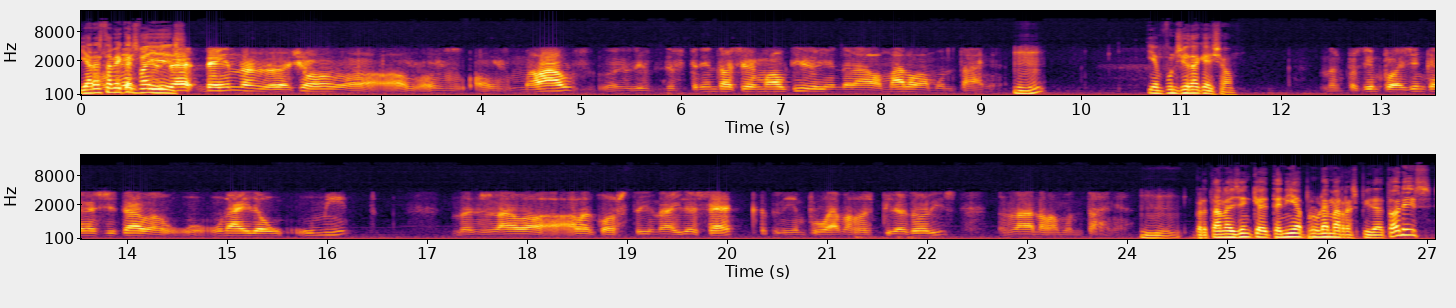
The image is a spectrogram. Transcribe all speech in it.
i ara està bé que ens facis... De, deien doncs, això, els, els, els malalts, depenent de les seves malalties, havien d'anar al mar o a la muntanya. Mhm. I en funció de què, això? Doncs, per exemple, la gent que necessitava un, aire humit, doncs anava a, la costa, i un aire sec, que tenien problemes respiratoris, doncs anaven a la muntanya. Mhm. Per tant, la gent que tenia problemes respiratoris,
